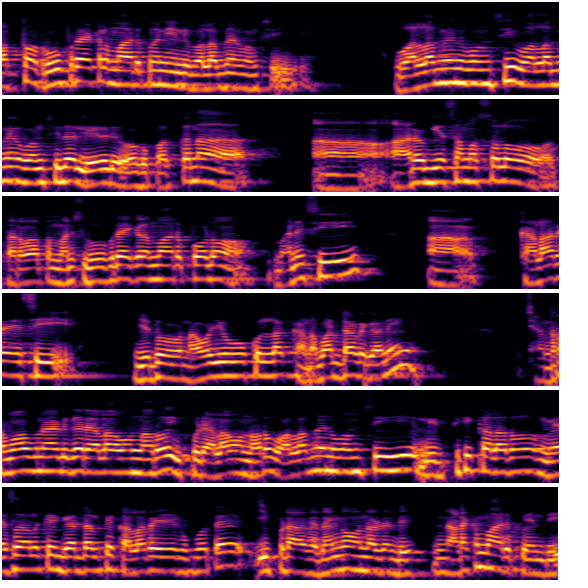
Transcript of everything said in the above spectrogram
మొత్తం రూపురేఖలు మారిపోయినాయండి వల్లభనేని వంశీ. వల్లభనేని వంశీ వల్లభనేని వంశీలో లేడు. ఒక పక్కన ఆరోగ్య సమస్యలు తర్వాత మనిషి రూపురేఖలు మారిపోవడం మనిషి కలరేసి ఏదో నవయువకుల్లా కనబడ్డాడు కానీ చంద్రబాబు నాయుడు గారు ఎలా ఉన్నారో ఇప్పుడు ఎలా ఉన్నారో వల్లభనేని వంశీ నెత్తికి కలరు మీసాలకి గడ్డలకి కలర్ వేయకపోతే ఇప్పుడు ఆ విధంగా ఉన్నాడండి. నడక మారిపోయింది.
